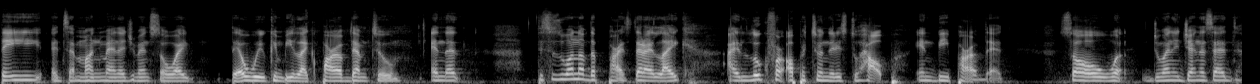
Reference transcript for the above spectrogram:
they, it's a money management, so I, there we can be like part of them too. And that, this is one of the parts that I like. I look for opportunities to help and be part of that. So what, when Jenna said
